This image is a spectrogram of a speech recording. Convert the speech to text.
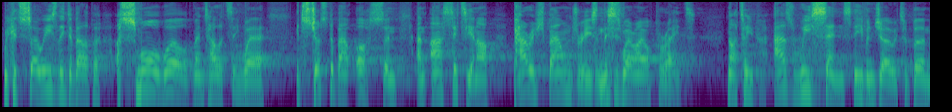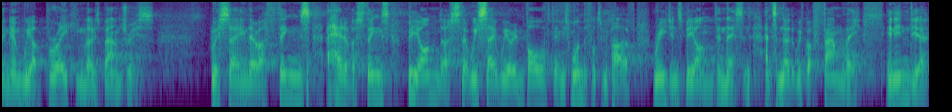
We could so easily develop a, a small world mentality where it's just about us and, and our city and our parish boundaries, and this is where I operate. No, I tell you, as we send Steve and Joe to Birmingham, we are breaking those boundaries. We're saying there are things ahead of us, things beyond us that we say we are involved in. It's wonderful to be part of regions beyond in this and, and to know that we've got family in India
